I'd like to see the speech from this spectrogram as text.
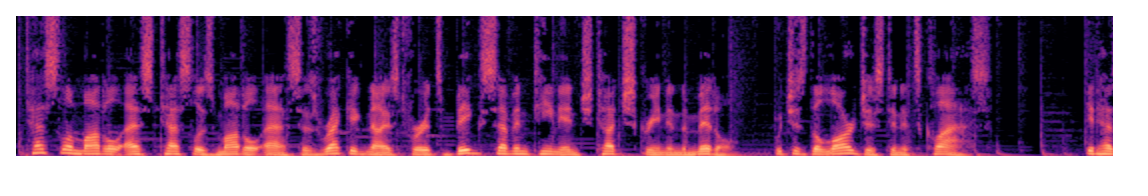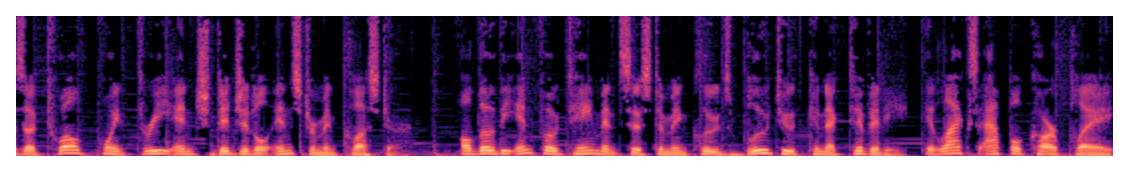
Tesla Model S Tesla's Model S is recognized for its big 17-inch touchscreen in the middle, which is the largest in its class. It has a 12.3-inch digital instrument cluster. Although the infotainment system includes Bluetooth connectivity, it lacks Apple CarPlay,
